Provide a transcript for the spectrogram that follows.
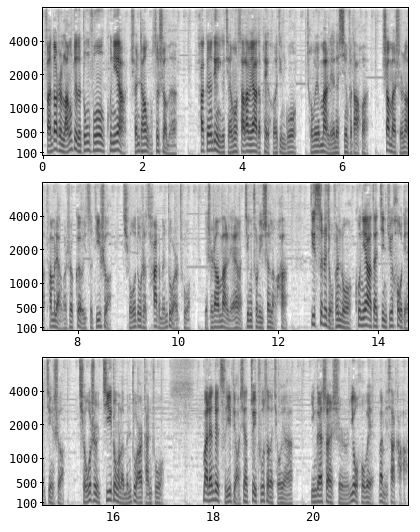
反倒是狼队的中锋库尼亚全场五次射门，他跟另一个前锋萨拉维亚的配合进攻，成为曼联的心腹大患。上半时呢，他们两个是各有一次低射，球都是擦着门柱而出，也是让曼联啊惊出了一身冷汗。第四十九分钟，库尼亚在禁区后点劲射，球是击中了门柱而弹出。曼联队此役表现最出色的球员，应该算是右后卫万比萨卡。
